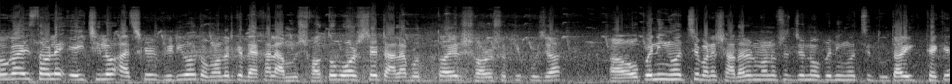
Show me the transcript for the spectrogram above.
সো গাইজ তাহলে এই ছিল আজকের ভিডিও তোমাদেরকে দেখালাম শতবর্ষে টালা প্রত্যয়ের সরস্বতী পূজা। ওপেনিং হচ্ছে মানে সাধারণ মানুষের জন্য ওপেনিং হচ্ছে দু তারিখ থেকে।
